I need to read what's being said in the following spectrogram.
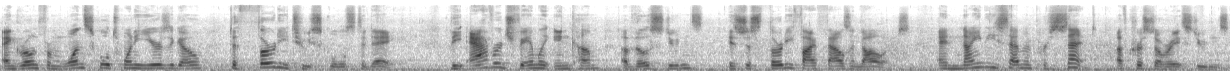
and grown from one school 20 years ago to 32 schools today. The average family income of those students is just $35,000, and 97% of Cristo Rey students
